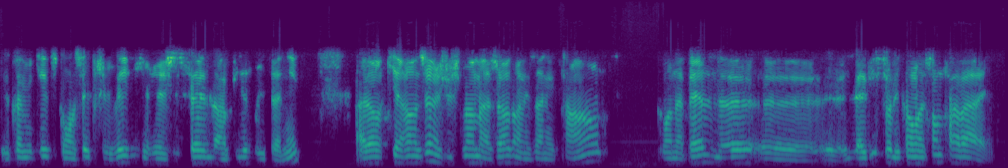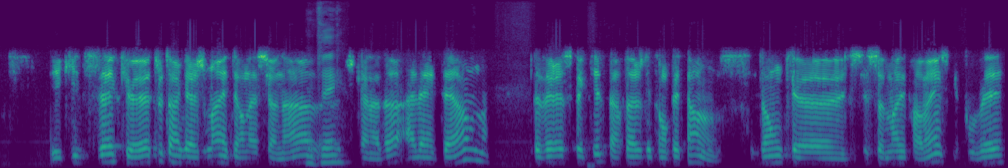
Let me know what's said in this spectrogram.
le comité du Conseil privé qui régissait l'Empire britannique. Alors, qui a rendu un jugement majeur dans les années 30 qu'on appelle euh, l'avis sur les conventions de travail et qui disait que tout engagement international du Canada à l'interne devait respecter le partage des compétences. Donc, euh, c'est seulement les provinces qui pouvaient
